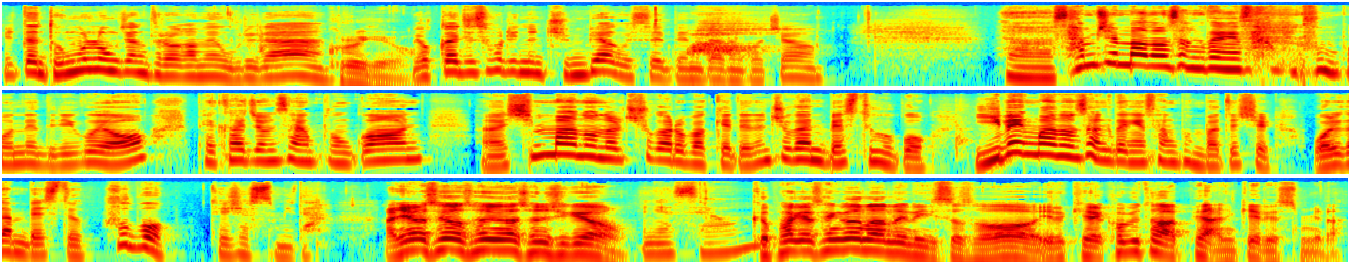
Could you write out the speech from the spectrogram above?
일단 동물농장 들어가면 우리가 그러게요. 몇 가지 소리는 준비하고 있어야 된다는 거죠. 자, 30만 원 상당의 상품 보내드리고요. 백화점 상품권 10만 원을 추가로 받게 되는 주간 베스트 후보, 200만 원 상당의 상품 받으실 월간 베스트 후보 되셨습니다. 안녕하세요 선영아 전식영. 안녕하세요. 급하게 생각나는 일이 있어서 이렇게 컴퓨터 앞에 앉게 됐습니다.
